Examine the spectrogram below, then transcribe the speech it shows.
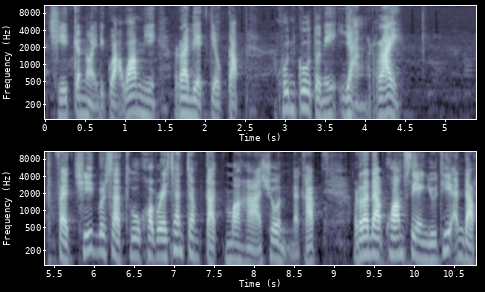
ตชีตกันหน่อยดีกว่าว่ามีรายละเอียดเกี่ยวกับหุ้นกู้ตัวนี้อย่างไร แฟตชีตบริษัท True Corporation จำกัดมหาชนนะครับระดับความเสี่ยงอยู่ที่อันดับ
